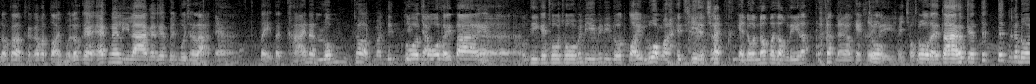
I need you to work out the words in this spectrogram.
แล้วก็แกก็มาต่อยมวยแล้วแกแอคนะลีลาแกก็เป็นมวยฉลาด อ่า เตะตัดขายนั่นล้มชอบมาดึงตัวยึกยักโชว์สายตาอะไรเอเงี้ยอเออเออบางทีแกโชว์โชว์ไม่ดีไม่ดีโดนต่อยล่วงมาหลายทีใช่แกโดนน็อกมาสองทีแล้วนะครับแกเคยโชว์ไปไปชกโชว์สายตาครับแกตึ๊กตึ๊กแล้วก็โดน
